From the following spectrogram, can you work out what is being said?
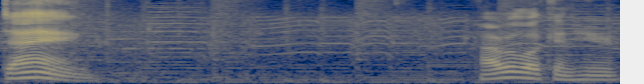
Dang. How are we looking here?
